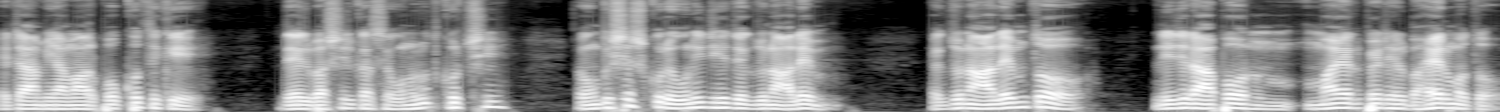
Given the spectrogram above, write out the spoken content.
এটা আমি আমার পক্ষ থেকে দেশবাসীর কাছে অনুরোধ করছি এবং বিশেষ করে উনি যেহেতু একজন আলেম একজন আলেম তো, নিজের আপন মায়ের পেটের ভাইয়ের মতো।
